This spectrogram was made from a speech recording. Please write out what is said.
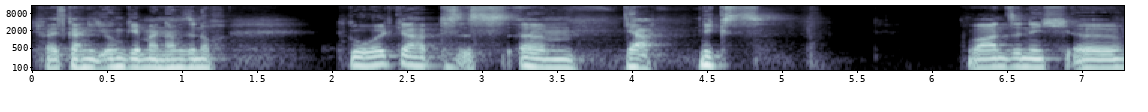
ich weiß gar nicht, irgendjemanden haben sie noch geholt gehabt. Das ist, ähm, ja, nichts wahnsinnig äh,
